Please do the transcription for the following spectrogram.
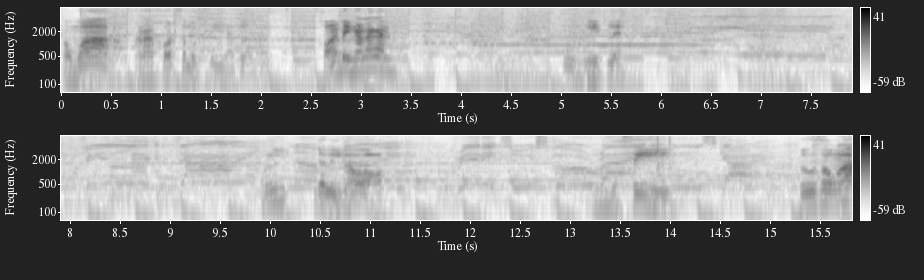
ผมว่าอนาคตสมุดสีอะตัวนั้น ขอให้เป็นงั้นแล้วกันพูดหิดเลยเฮ้ยเดลีกแล้วหรอมีบวกสี่ดูทรงละ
